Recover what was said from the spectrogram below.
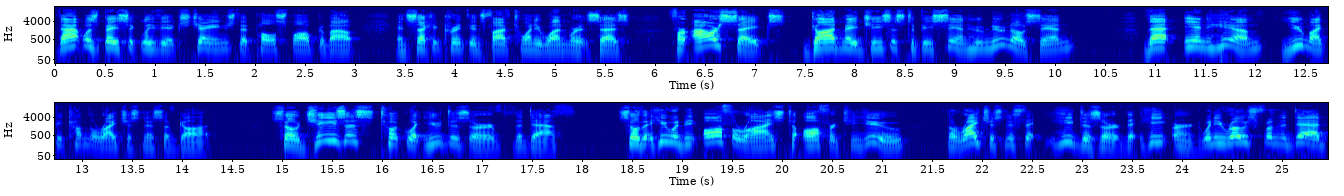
That was basically the exchange that Paul spoke about in 2 Corinthians 5:21 where it says, "For our sakes God made Jesus to be sin who knew no sin, that in him you might become the righteousness of God." So Jesus took what you deserved, the death, so that he would be authorized to offer to you the righteousness that he deserved, that he earned. When he rose from the dead,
